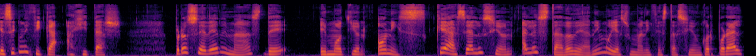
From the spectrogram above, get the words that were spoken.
que significa agitar. Procede además de emotion onis, que hace alusión al estado de ánimo y a su manifestación corporal.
